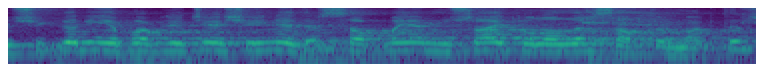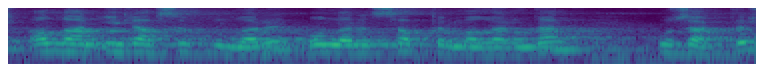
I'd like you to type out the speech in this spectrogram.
Müşriklerin yapabileceği şey nedir? Sapmaya müsait olanları saptırmaktır. Allah'ın ihlaslı kulları onların saptırmalarından uzaktır.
